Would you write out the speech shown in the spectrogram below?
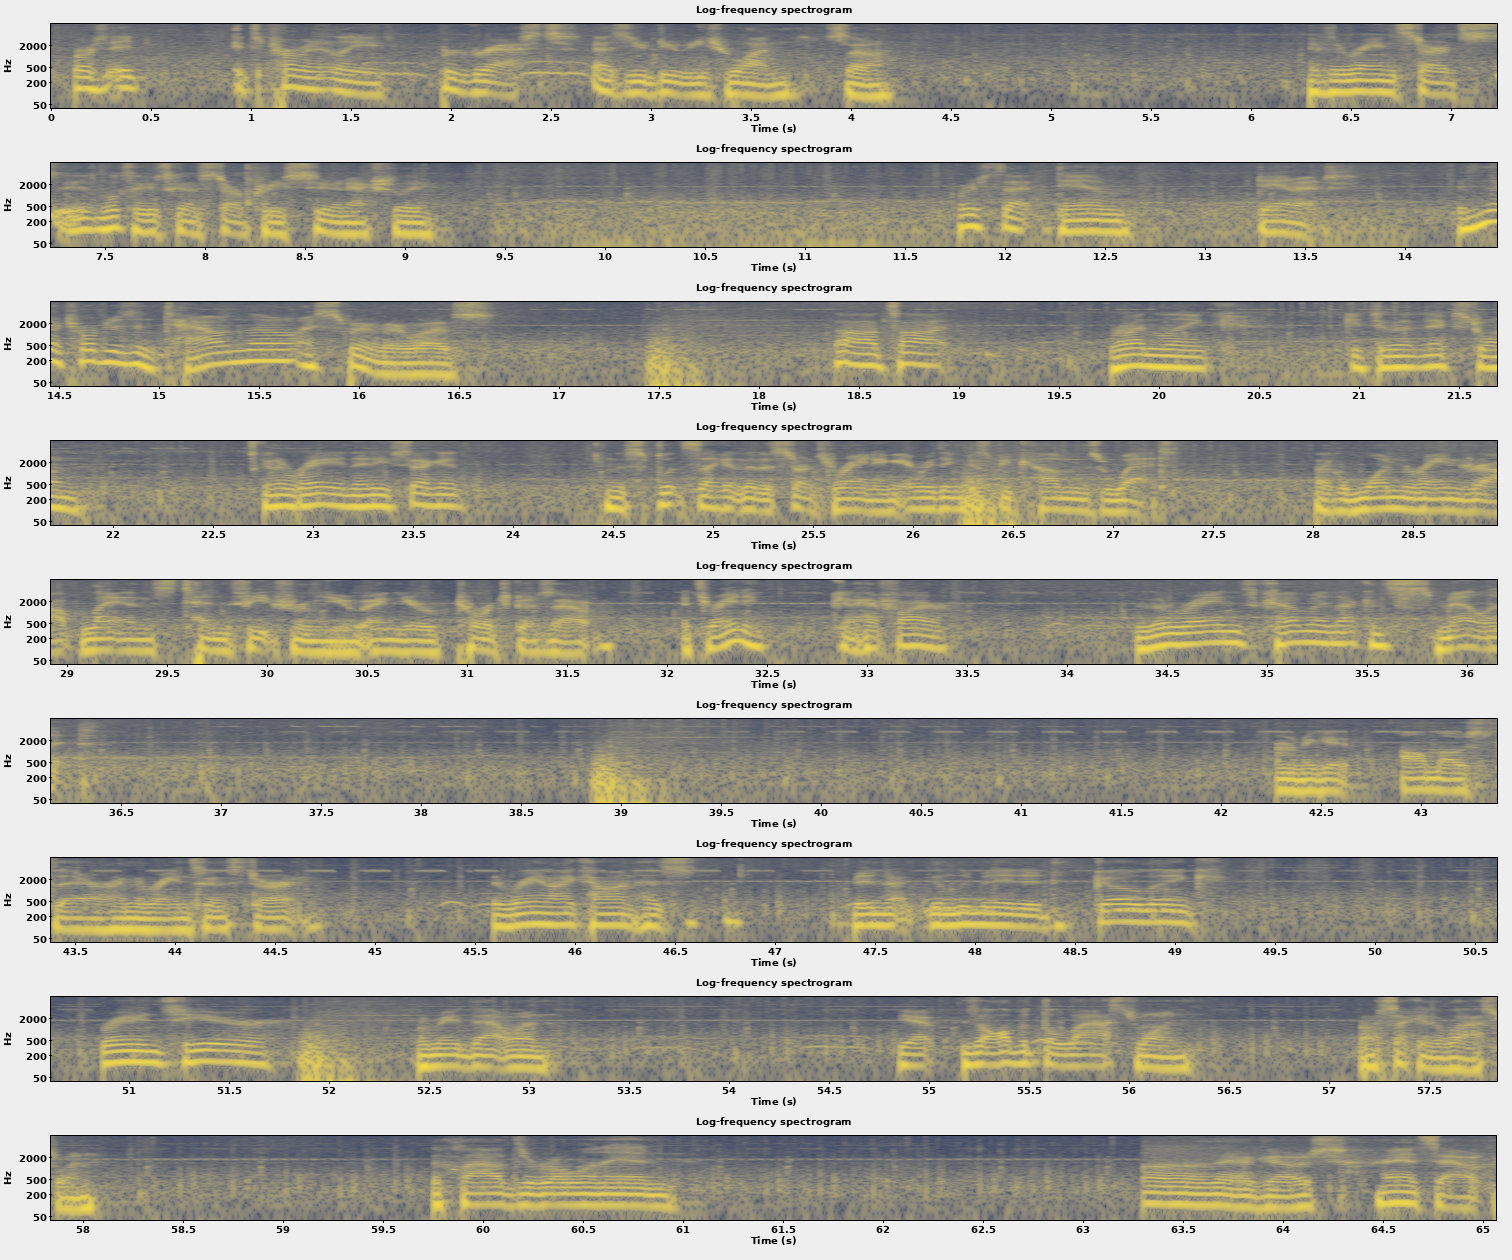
Of course, it it's permanently progressed as you do each one. So if the rain starts, it looks like it's going to start pretty soon. Actually, where's that damn? Damn it! Isn't there torches in town though? I swear there was. Oh, it's hot. Run, Link. Get to that next one. It's gonna rain any second. In the split second that it starts raining, everything just becomes wet. Like one raindrop lands 10 feet from you and your torch goes out. It's raining. Can I have fire. The rain's coming. I can smell it. I'm gonna get almost there and the rain's gonna start. The rain icon has been illuminated. Go, Link! Rain's here. We made that one. Yep, it's all but the last one. Oh, second to last one. The clouds are rolling in. Oh, there it goes. It's out.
